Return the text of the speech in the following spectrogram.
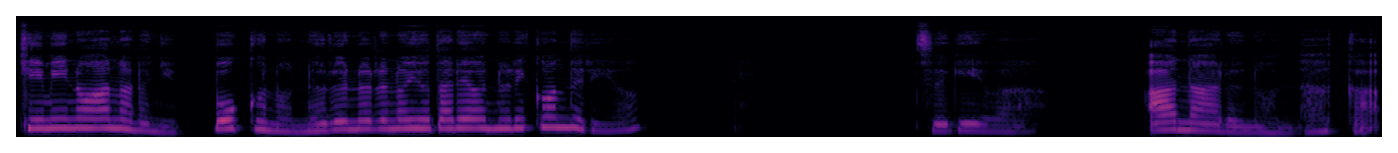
君のアナルに僕のぬるぬるのよだれを塗り込んでるよ。次はアナルの中。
